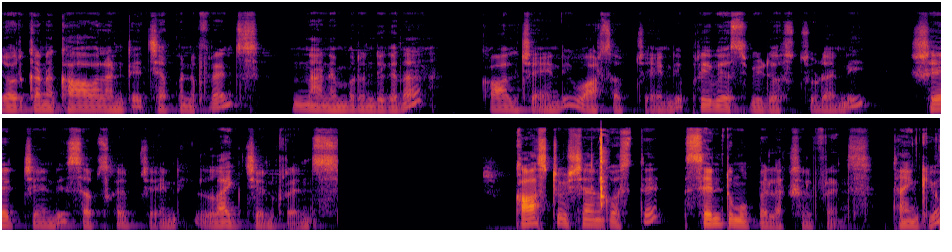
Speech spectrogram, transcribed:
ఎవరికైనా కావాలంటే చెప్పండి ఫ్రెండ్స్. నా నెంబర్ ఉంది కదా కాల్ చేయండి వాట్సాప్ చేయండి ప్రీవియస్ వీడియోస్ చూడండి షేర్ చేయండి సబ్స్క్రైబ్ చేయండి లైక్ చేయండి ఫ్రెండ్స్. కాస్ట్ విషయానికి వస్తే సెంటు ముప్పై లక్షలు ఫ్రెండ్స్. థ్యాంక్ యూ.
